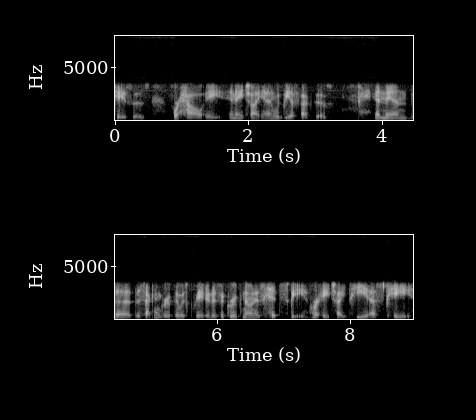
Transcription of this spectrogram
cases for how a NHIN would be effective. And then the, the second group that was created is a group known as HITSP, or H-I-T-S-P.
